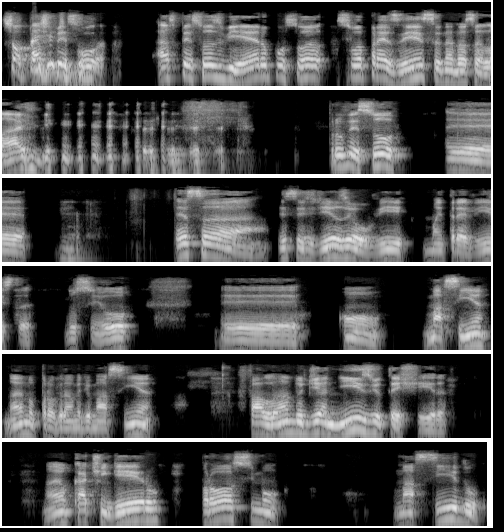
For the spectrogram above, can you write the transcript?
Só tem as gente pessoas... boa. as pessoas vieram por sua, sua presença na nossa live. Professor, é, essa, esses dias eu ouvi uma entrevista do senhor é, com Massinha, né, no programa de Massinha, falando de Anísio Teixeira, né, um catingueiro próximo, nascido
